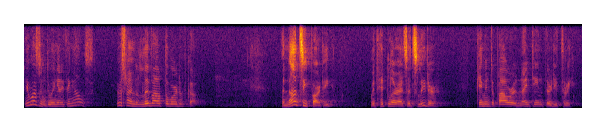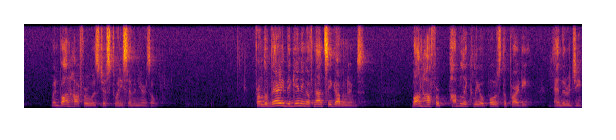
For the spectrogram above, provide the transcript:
He wasn't doing anything else. He was trying to live out the Word of God. The Nazi Party, with Hitler as its leader, came into power in 1933 when Bonhoeffer was just 27 years old. From the very beginning of Nazi governance, Bonhoeffer publicly opposed the party and the regime.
